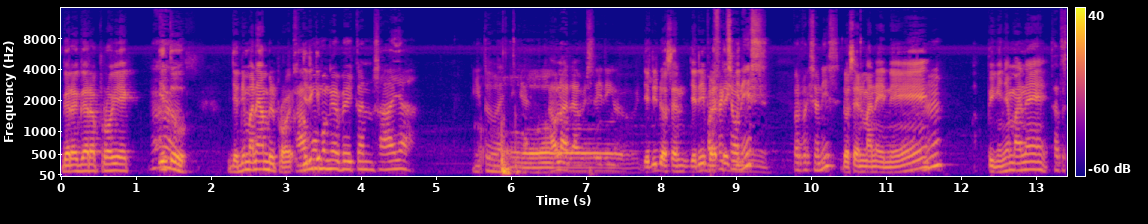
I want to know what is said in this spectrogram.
gara-gara proyek Heeh. itu jadi mana ambil proyek Kamu jadi mengabaikan saya. Itu anjingnya. Oh. Tahu lah ada misleading. jadi dosen jadi Perfeksionis. Perfeksionis. dosen mana ini Hmm? pinginnya mana Satu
